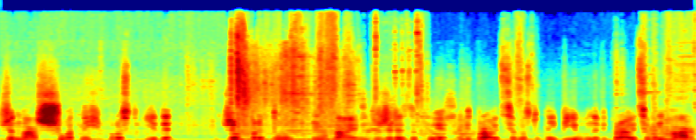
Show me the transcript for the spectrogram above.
вже наш шотний просто їде вже впритул. Не знаю, він дуже ризикує відправитися в наступний бій, вони відправиться в ангар,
